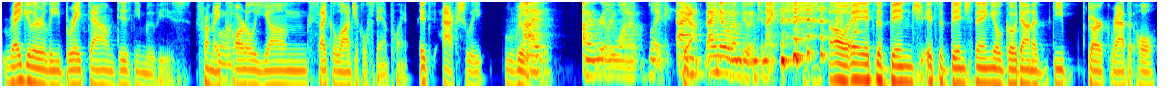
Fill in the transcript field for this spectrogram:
regularly break down Disney movies from a oh. Carl Jung psychological standpoint. It's actually really. I, cool. I really want to like. i yeah. I know what I'm doing tonight. oh, and it's a binge. It's a binge thing. You'll go down a deep dark rabbit hole,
